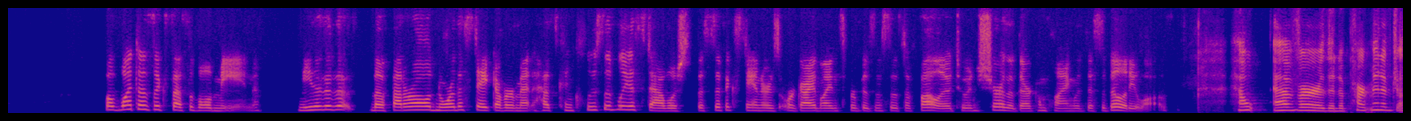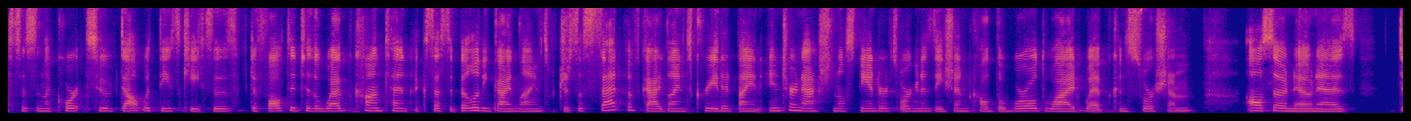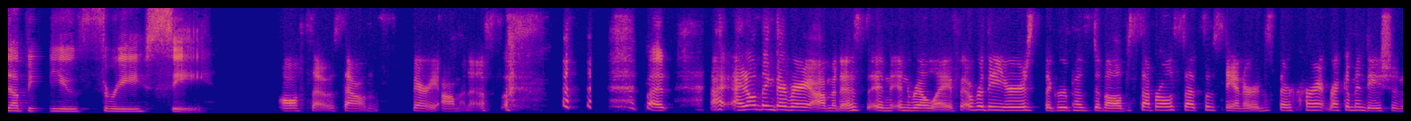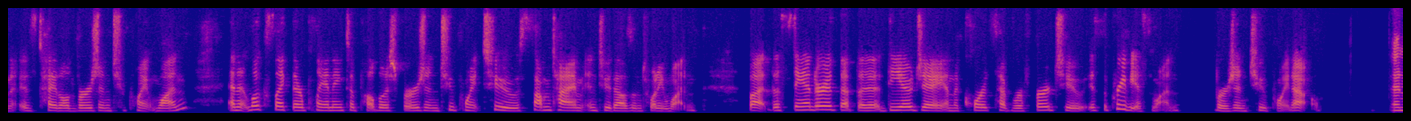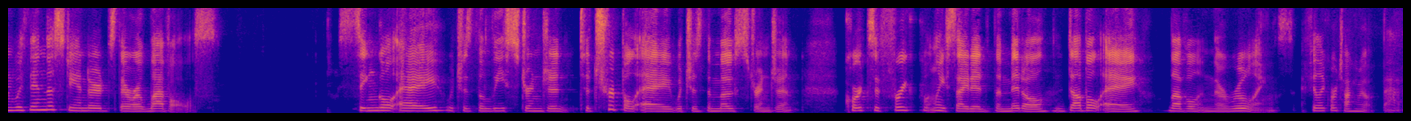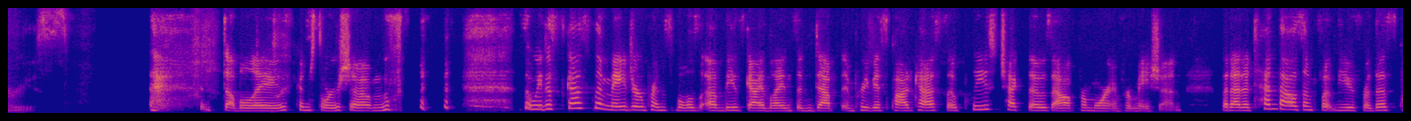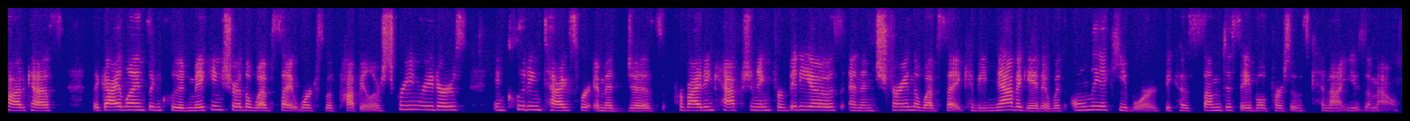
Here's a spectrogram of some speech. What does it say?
But what does accessible mean? Neither the, the federal nor the state government has conclusively established specific standards or guidelines for businesses to follow to ensure that they're complying with disability laws. However, the Department of Justice and the courts who have dealt with these cases have defaulted to the Web Content Accessibility Guidelines, which is a set of guidelines created by an international standards organization called the World Wide Web Consortium, also known as W3C. Also sounds very ominous. but I, I, don't think they're very ominous in, in real life. Over the years, the group has developed several sets of standards. Their current recommendation is titled version 2.1, and it looks like they're planning to publish version 2.2 sometime in 2021. But the standard that the DOJ and the courts have referred to is the previous one, version 2.0. Then within the standards, there are levels single A, which is the least stringent, to triple A, which is the most stringent. Courts have frequently cited the middle, double A level in their rulings. I feel like we're talking about batteries. double A consortiums. so, we discussed the major principles of these guidelines in depth in previous podcasts. So, please check those out for more information. But at a 10,000 foot view for this podcast, the guidelines include making sure the website works with popular screen readers, including tags for images, providing captioning for videos, and ensuring the website can be navigated with only a keyboard because some disabled persons cannot use a mouse.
